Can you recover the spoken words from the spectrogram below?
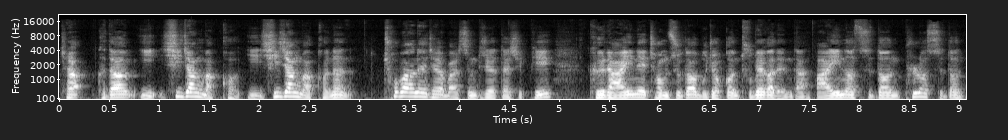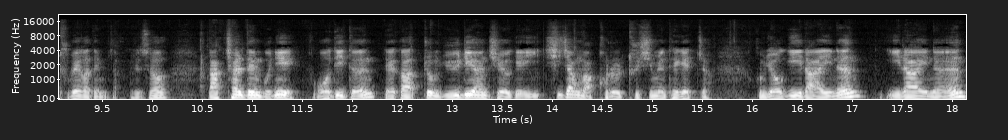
자, 그 다음 이 시작 마커. 이 시작 마커는 초반에 제가 말씀드렸다시피 그 라인의 점수가 무조건 두 배가 된다. 마이너스던 플러스던 두 배가 됩니다. 그래서 낙찰된 분이 어디든 내가 좀 유리한 지역에 이 시작 마커를 두시면 되겠죠. 그럼 여기 라인은 이 라인은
